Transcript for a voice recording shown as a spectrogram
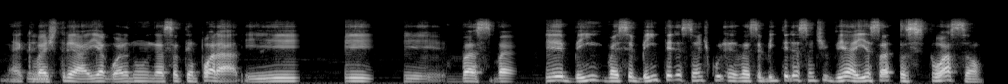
né, que Sim. vai estrear aí agora no, nessa temporada. E, e, e vai, vai ser bem, vai ser bem interessante, vai ser bem interessante ver aí essa, essa situação.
